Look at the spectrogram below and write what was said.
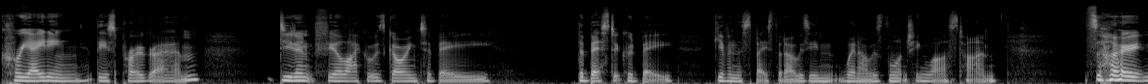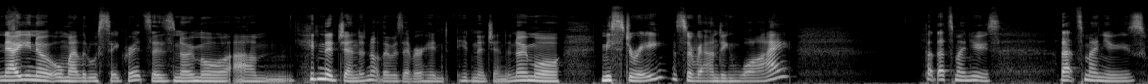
creating this program didn't feel like it was going to be the best it could be given the space that I was in when I was launching last time. So now you know all my little secrets. There's no more um, hidden agenda. Not there was ever a hidden agenda. No more mystery surrounding why. But that's my news. That's my news.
